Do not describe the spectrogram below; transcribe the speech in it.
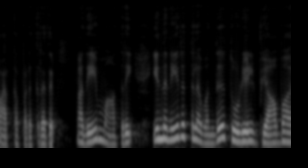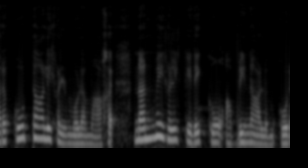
பார்க்கப்படுகிறது. அதே மாதிரி இந்த நேரத்தில் வந்து தொழில் வியாபார கூட்டாளிகள் மூலமாக நன்மைகள் கிடைக்கும் அப்படின்னாலும் கூட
